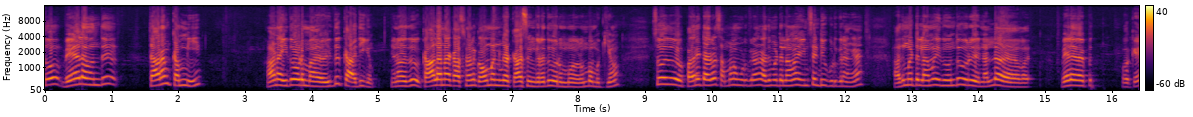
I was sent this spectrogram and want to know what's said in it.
ஸோ வேலை வந்து தரம் கம்மி ஆனால் இதோட ம இது க அதிகம். ஏன்னா இது காலானா காசுனாலும் கவர்மெண்ட் காசுங்கிறது ஒரு ரொம்ப முக்கியம். ஸோ இது பதினெட்டாயிரம் சம்பளம் கொடுக்குறாங்க. அது மட்டும் இல்லாமல் இன்சென்டிவ் கொடுக்குறாங்க. அது மட்டும் இல்லாமல் இது வந்து ஒரு நல்ல வ- வேலைவாய்ப்பு. ஓகே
